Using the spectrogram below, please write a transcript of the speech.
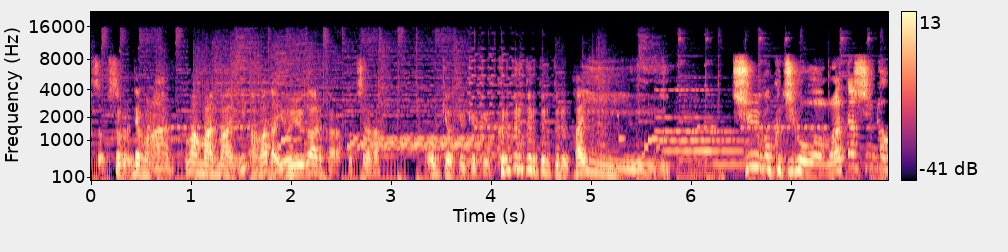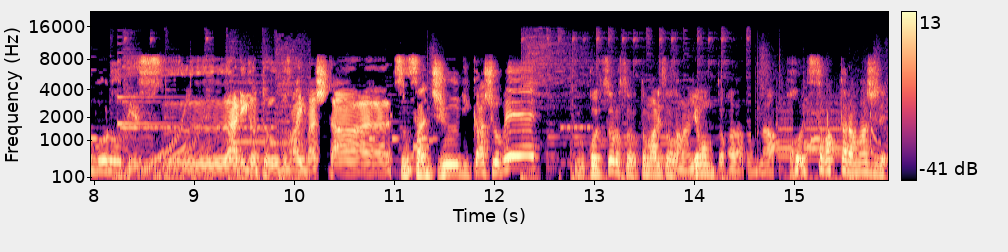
そ、それ、でもな、まあまあまあ、今まだ余裕があるから、こっちだな。オッケーオッケーオッケー。くるくるくるくるくる。はい。中国地方は私のものです。ありがとうございました。通算12箇所目。こいつそろそろ止まりそうだな。4とかだもんな。こいつ止まったらマジで、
